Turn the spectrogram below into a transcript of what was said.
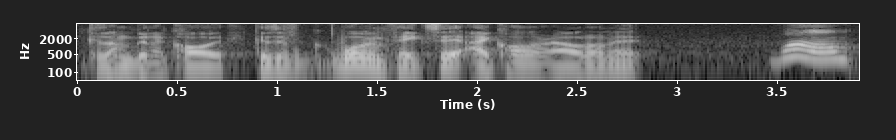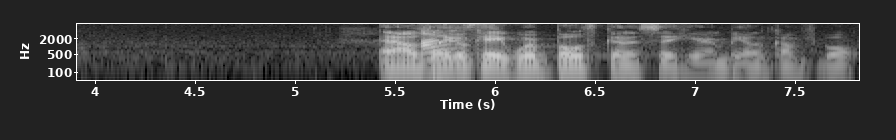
because I'm gonna call it. Because if a woman fakes it, I call her out on it, well, and I was I like, was- okay, we're both gonna sit here and be uncomfortable.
